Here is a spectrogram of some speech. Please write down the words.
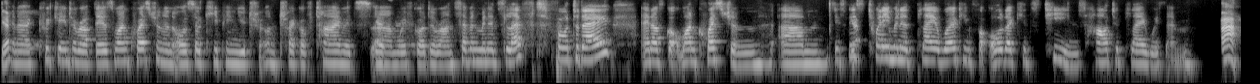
Yep. Can I quickly interrupt? There's one question, and also keeping you tr on track of time. It's Yes. um, we've got around seven minutes left for today, and I've got one question. Um, is this 20 minute play working for older kids, teens? How to play with them? Ah,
